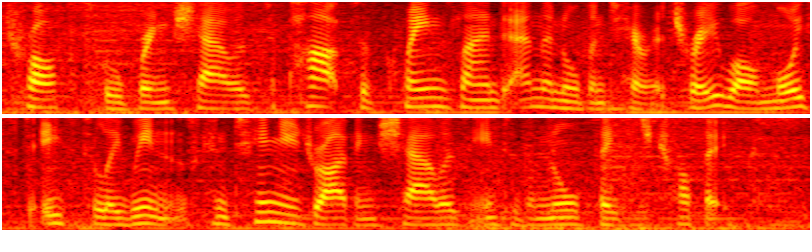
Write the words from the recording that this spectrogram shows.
Troughs will bring showers to parts of Queensland and the Northern Territory, while moist easterly winds continue driving showers into the northeast tropics.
